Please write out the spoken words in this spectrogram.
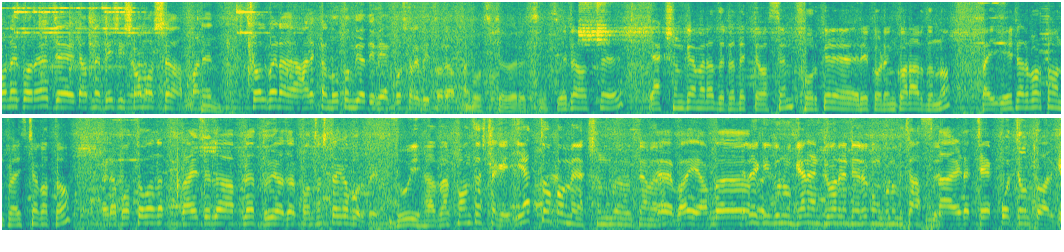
মনে করে যে এটা আপনার বেশি সমস্যা মানে চলবে না আরেকটা নতুন দিয়ে দিবে এক বছরের ভিতরে বুঝতে পেরেছি। এটা হচ্ছে অ্যাকশন ক্যামেরা যেটা দেখতে পাচ্ছেন ফোর কে রেকর্ডিং করার জন্য। ভাই এটার বর্তমান প্রাইসটা কত? এটা বর্তমানে প্রাইস হলো আপনার দুই হাজার পঞ্চাশ টাকা পড়বে। দুই হাজার পঞ্চাশ টাকা। এত কমে অ্যাকশন ক্যামেরা হ্যাঁ ভাই আমরা এটা কি কোনো গ্যারান্টি ওয়ারেন্টি এরকম কোনো কিছু আছে? না এটা চেক পর্যন্ত আর কি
